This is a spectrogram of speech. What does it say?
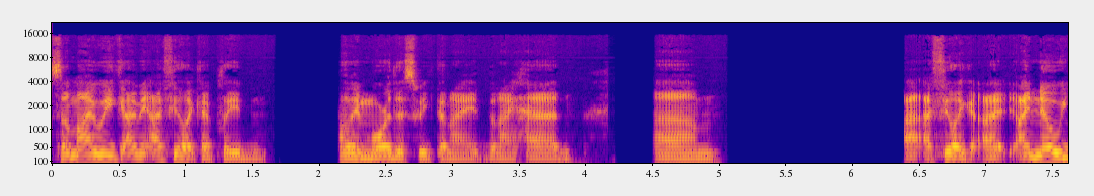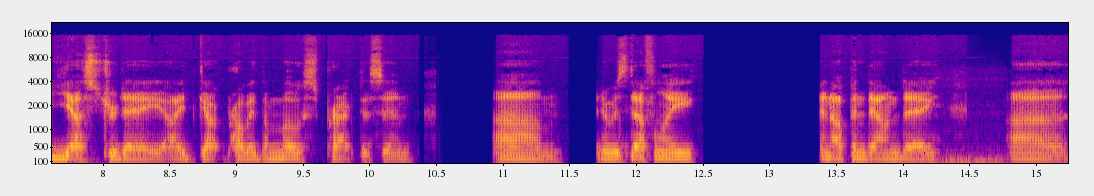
so my week. I mean, I feel like I played probably more this week than I than I had. Um, I, I feel like I I know yesterday I got probably the most practice in, um, and it was definitely an up and down day. Uh,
